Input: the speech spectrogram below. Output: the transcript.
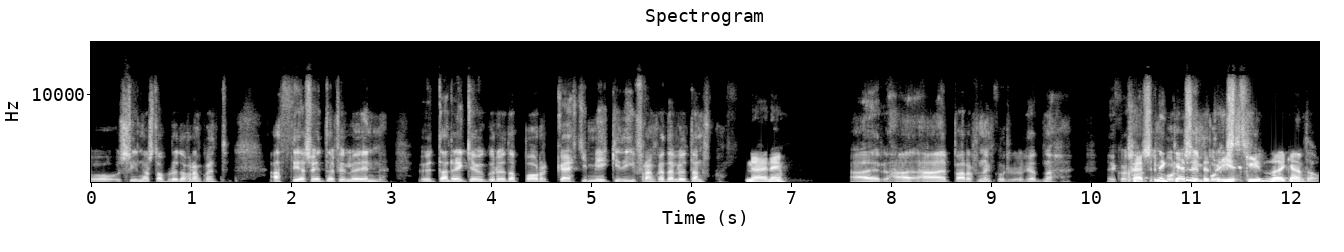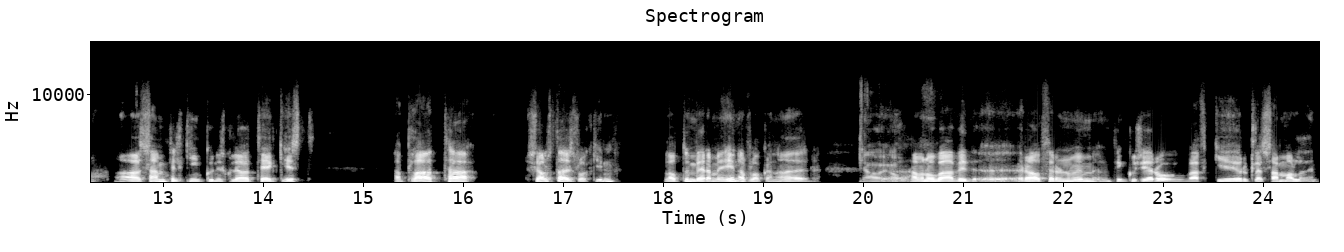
og sína stoppröðaframkvæmt að því að sveitafélagin utan Reykjavíkur auðvitað borga ekki mikið í framkvæmda hlutan sko. Nei, nei. Það er, það, það er bara svona einhver, hérna, Hvernig gerðist þetta? Ég skilði það ekki ennþá að samfélkingunni skulle hafa tekist að plata sjálfstæðisflokkin, látum vera með hinaflokkana, það var nú vafið uh, ráðferðunum um, um þingu sér og vafki öruglega sammálaðin,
